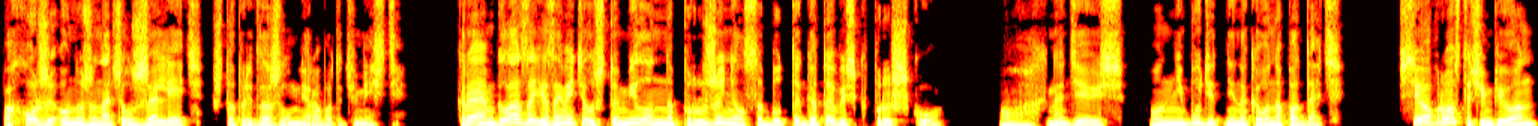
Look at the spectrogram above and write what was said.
Похоже, он уже начал жалеть, что предложил мне работать вместе. Краем глаза я заметил, что Милан напружинился, будто готовясь к прыжку. Ох, надеюсь, он не будет ни на кого нападать. «Все просто, чемпион.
